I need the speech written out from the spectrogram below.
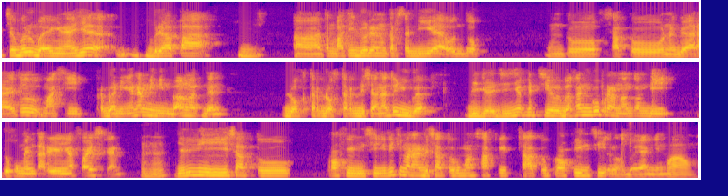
coba lu bayangin aja berapa uh, tempat tidur yang tersedia untuk untuk satu negara itu masih perbandingannya minim banget dan dokter-dokter di sana tuh juga digajinya kecil. Bahkan gue pernah nonton di dokumentarinya Vice kan. Mhm. Jadi di satu provinsi itu cuma ada satu rumah sakit satu provinsi loh bayangin. Wow.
